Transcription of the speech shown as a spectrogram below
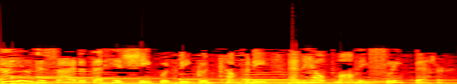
Caillou decided that his sheep would be good company and help Mommy sleep better.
